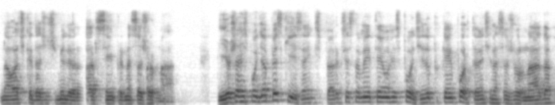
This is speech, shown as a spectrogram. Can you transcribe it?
na ótica da gente melhorar sempre nessa jornada. E eu já respondi a pesquisa, hein? Espero que vocês também tenham respondido, porque é importante nessa jornada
